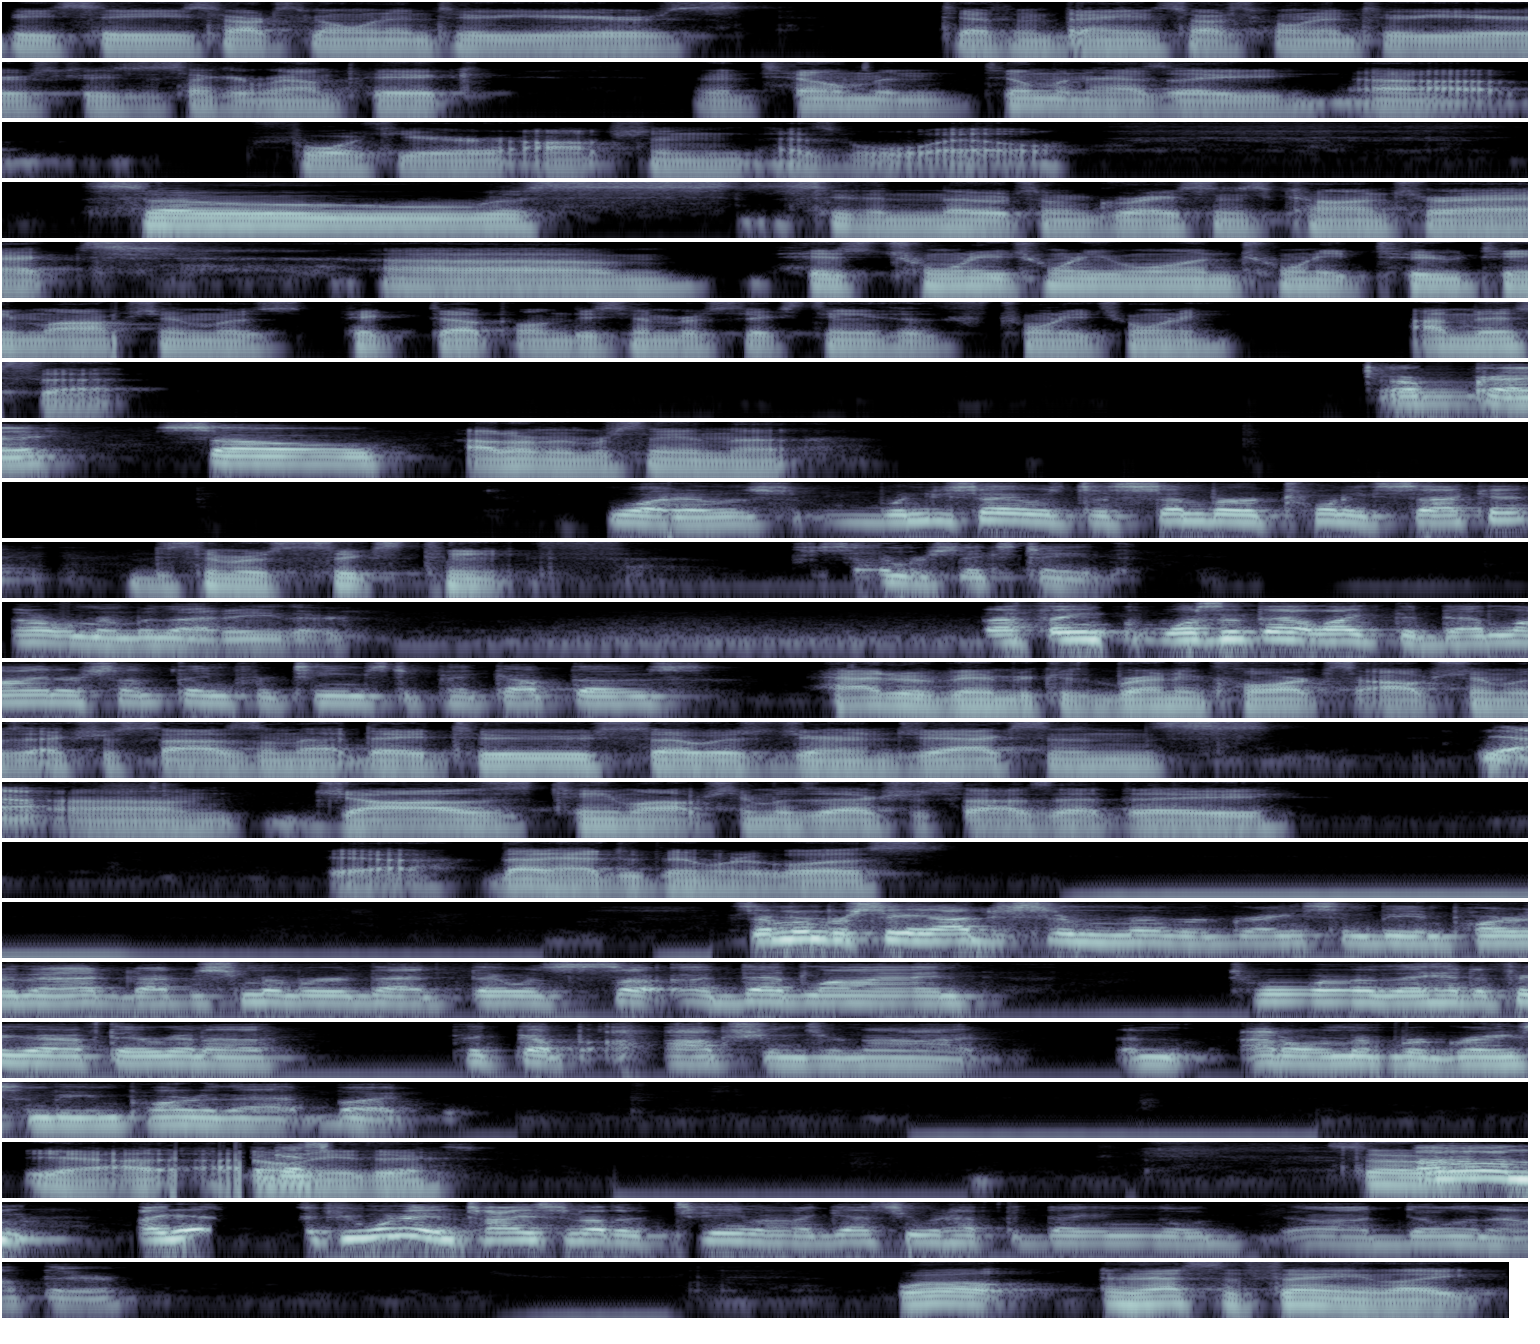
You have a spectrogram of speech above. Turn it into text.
BC starts going in two years. Desmond Bane starts going in two years because he's a second round pick. And then Tillman Tillman has a uh, fourth year option as well. So let's see the notes on Grayson's contract. Um, his 2021-22 team option was picked up on December 16th of 2020. I missed that. Okay. So I don't remember seeing that. what? It was when you say it was December 22nd, December 16th. December 16th. I don't remember that either. I think wasn't that like the deadline or something for teams to pick up those? Had to have been because Brandon Clarke's option was exercised on that day too. So was Jaren Jackson's. Yeah. Um, Ja's team option was exercised that day. Yeah, that had to have been what it was. So I remember seeing. I just didn't remember Grayson being part of that. I just remember that there was a deadline to where they had to figure out if they were going to pick up options or not. And I don't remember Grayson being part of that, but Yeah, I, I I don't either. So Um, I guess if you want to entice another team, I guess you would have to dangle uh, Dillon out there. Well, and that's the thing. Like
